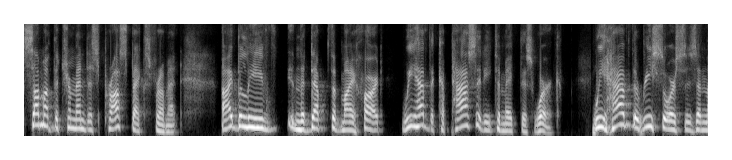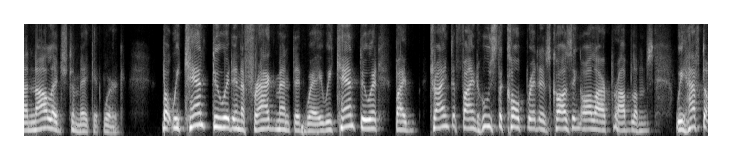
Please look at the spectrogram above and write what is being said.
some of the tremendous prospects from it. I believe in the depth of my heart, we have the capacity to make this work. We have the resources and the knowledge to make it work, but we can't do it in a fragmented way. We can't do it by trying to find who's the culprit is causing all our problems. We have to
